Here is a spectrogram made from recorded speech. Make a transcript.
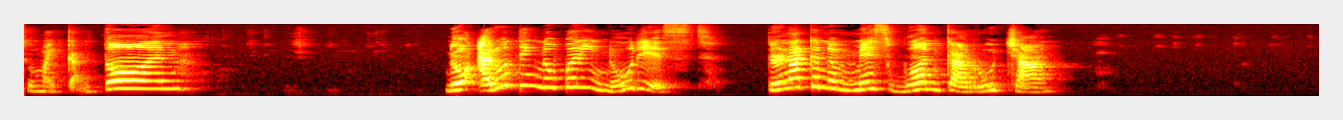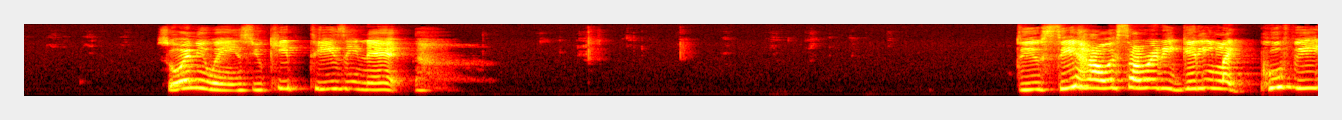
to my canton. No, I don't think nobody noticed. They're not gonna miss one carrucha. So anyways, you keep teasing it. Do you see how it's already getting like poofy?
